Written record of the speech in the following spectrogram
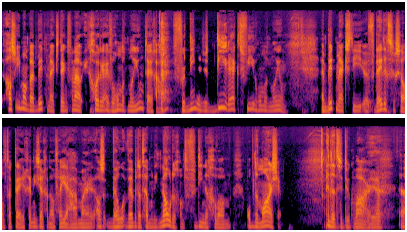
als iemand bij Bitmax denkt van nou, ik gooi er even 100 miljoen tegenaan. verdienen ze direct 400 miljoen. En Bitmax die uh, verdedigt zichzelf daartegen. En die zeggen dan van ja, maar als, we, we hebben dat helemaal niet nodig. Want we verdienen gewoon op de marge. En dat is natuurlijk waar. Ja. Uh,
